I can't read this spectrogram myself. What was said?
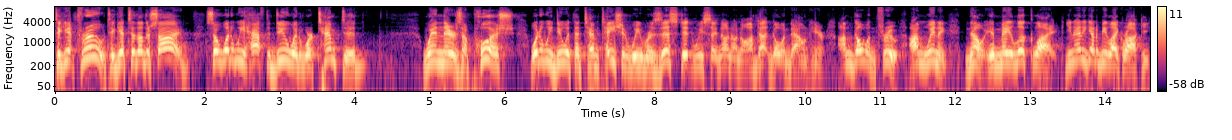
to get through, to get to the other side. So, what do we have to do when we're tempted? When there's a push, what do we do with the temptation? We resist it and we say, No, no, no, I'm not going down here. I'm going through. I'm winning. No, it may look like, you know, you got to be like Rocky.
